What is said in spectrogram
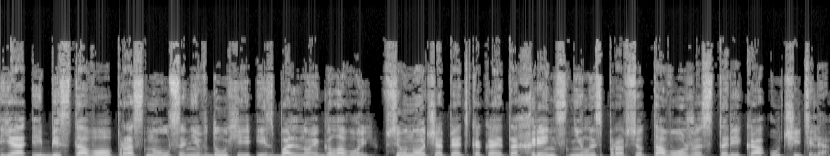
Я и без того проснулся не в духе и с больной головой. Всю ночь опять какая-то хрень снилась про все того же старика-учителя.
